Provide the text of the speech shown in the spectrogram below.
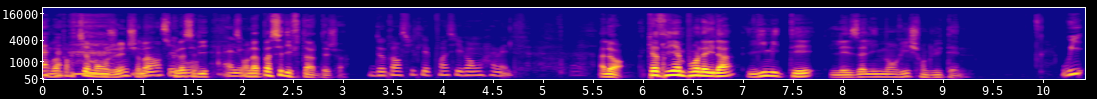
On va partir manger, Inch'Allah. Parce que là, bon. c'est Allez. on a passé l'iftar déjà. Donc ensuite, le point suivant, Mohamed. Alors, quatrième point, Leïla, limiter les aliments riches en gluten. Oui,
